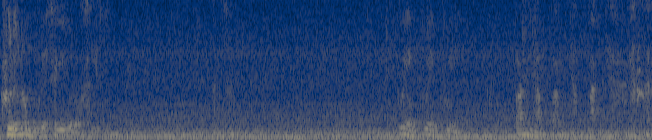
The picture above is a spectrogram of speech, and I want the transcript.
흐르는 물에 새기도록 하겠습니다. 不赢不赢不 bring 帮呀棒呀帮呀。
